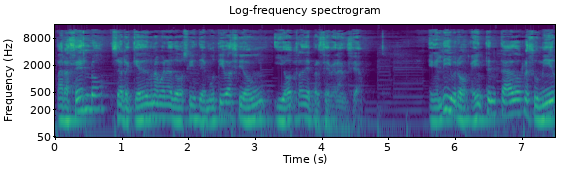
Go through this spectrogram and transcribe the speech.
Para hacerlo se requiere de una buena dosis de motivación y otra de perseverancia. En el libro he intentado resumir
